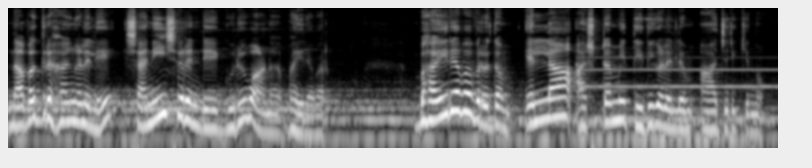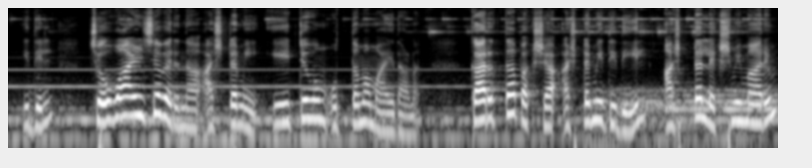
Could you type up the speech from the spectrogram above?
നവഗ്രഹങ്ങളിലെ ശനീശ്വരന്റെ ഗുരുവാണ് ഭൈരവർ. ഭൈരവ വ്രതം എല്ലാ അഷ്ടമി തിഥികളിലും ആചരിക്കുന്നു. ഇതിൽ ചൊവ്വാഴ്ച വരുന്ന അഷ്ടമി ഏറ്റവും ഉത്തമമായതാണ്. കറുത്ത പക്ഷ അഷ്ടമി തിഥിയിൽ അഷ്ടലക്ഷ്മിമാരും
